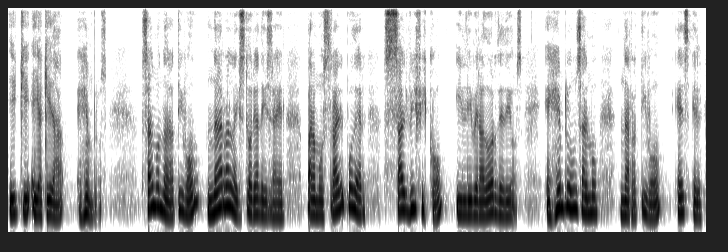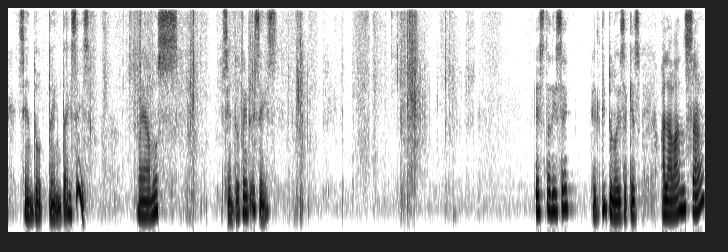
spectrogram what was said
Y, aquí da ejemplos. Salmo narrativo narra la historia de Israel para mostrar el poder salvífico y liberador de Dios. Ejemplo de un salmo narrativo es el 136. Veamos 136. Esta dice, el título dice que es alabanza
